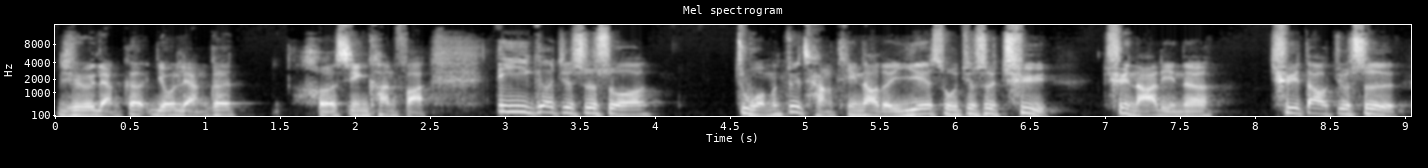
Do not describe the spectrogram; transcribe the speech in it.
有两个有两个核心看法。第一个就是说，我们最常听到的，耶稣就是去去哪里呢？去到就是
